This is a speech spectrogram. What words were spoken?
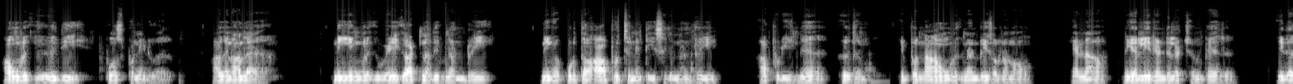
அவங்களுக்கு எழுதி போஸ்ட் பண்ணிடுவார் அதனால் நீங்கள் எங்களுக்கு வழிகாட்டினது நன்றி. நீங்கள் கொடுத்த ஆப்பர்ச்சுனிட்டிஸுக்கு நன்றி. அப்படின்னு எழுதணும். இப்போ நான் உங்களுக்கு நன்றி சொல்லணும். ஏன்னா, நியர்லி ரெண்டு லட்சம் பேர் இதை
